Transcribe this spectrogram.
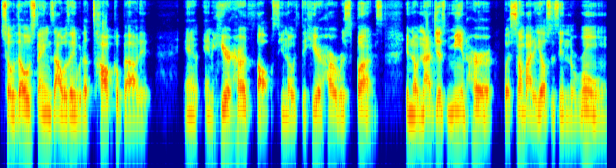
So those things I was able to talk about it and and hear her thoughts, you know, to hear her response. You know, not just me and her, but somebody else is in the room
